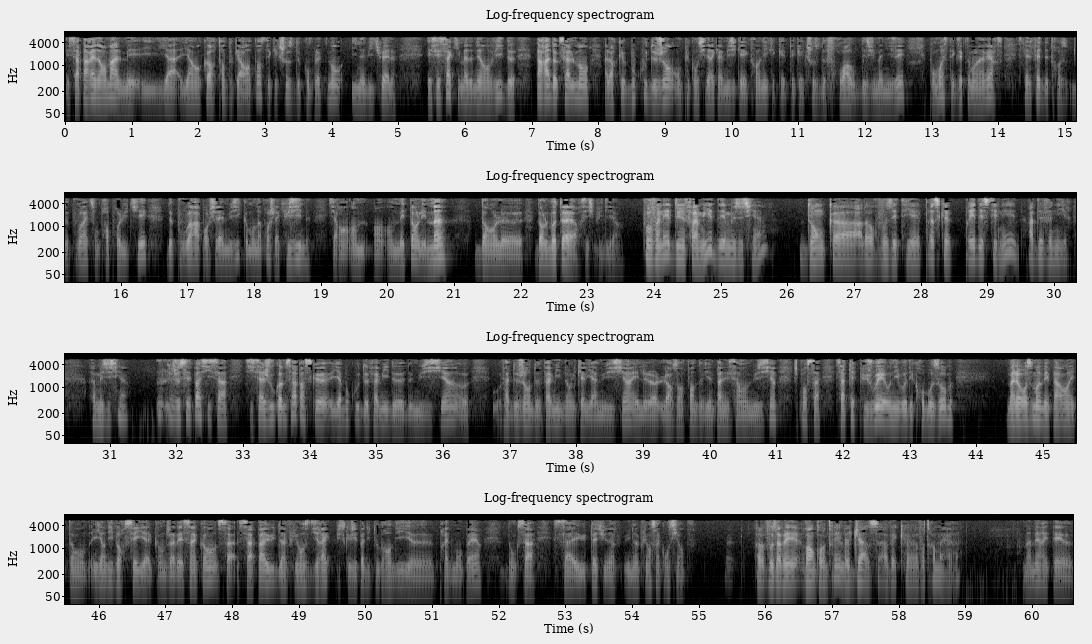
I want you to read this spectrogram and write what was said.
et ça paraît normal, mais il y a, encore 30 ou 40 ans, c'était quelque chose de complètement inhabituel. Et c'est ça qui m'a donné envie de, paradoxalement, alors que beaucoup de gens ont pu considérer que la musique électronique était quelque chose de froid ou de déshumanisé, pour moi c'était exactement l'inverse. C'était le fait de pouvoir être son propre luthier, de pouvoir approcher la musique comme on approche la cuisine, c'est-à-dire en mettant les mains dans le, dans le moteur, si je puis dire. Vous venez d'une famille des musiciens? Donc, euh, alors vous étiez presque prédestiné à devenir un musicien je ne sais pas si ça, si ça joue comme ça parce qu'il y a beaucoup de familles de, musiciens, euh, enfin de gens de familles dans lesquelles il y a un musicien et le, leurs enfants ne deviennent pas nécessairement musiciens. Je pense que ça, ça a peut-être pu jouer au niveau des chromosomes. Malheureusement, mes parents étant, ayant divorcé quand j'avais 5 ans, ça n'a pas eu d'influence directe puisque j'ai pas du tout grandi euh, près de mon père. Donc ça, ça a eu peut-être une influence inconsciente. Euh, vous avez rencontré le jazz avec euh, votre mère. Ma mère était euh,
